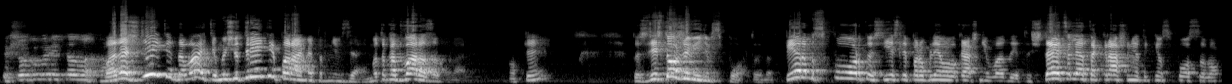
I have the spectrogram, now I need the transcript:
Так что говорит Аллах? Подождите, давайте, мы еще третий параметр не взяли, мы только два разобрали. Окей? То есть здесь тоже видим спор. То есть, в первом спор, то есть если проблема в окрашивании воды, то считается ли это окрашивание таким способом,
